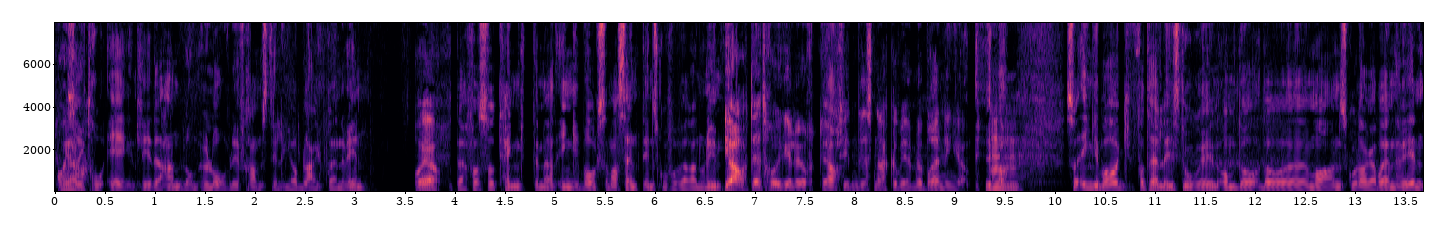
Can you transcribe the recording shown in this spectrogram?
Oh, ja. Så jeg tror egentlig det handler om ulovlig framstilling av blankt brennevin. Å ja. Derfor så tenkte vi at Ingeborg, som har sendt inn, skulle få være anonym. Ja, det tror jeg er lurt, Ja. siden det er snakk om hjemmebrenning, ja. Ja. Så Ingeborg forteller historien om da, da mannen skulle lage brennevin.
